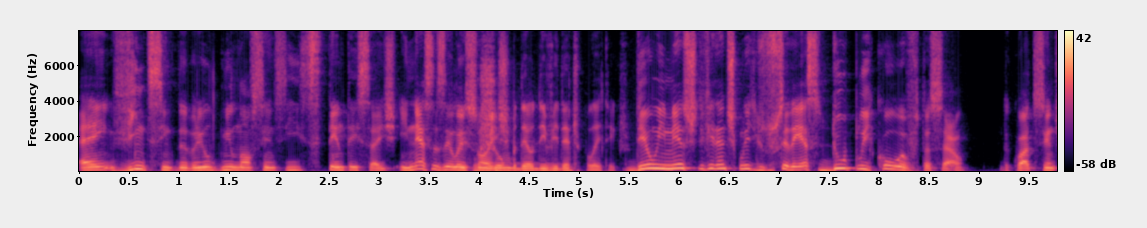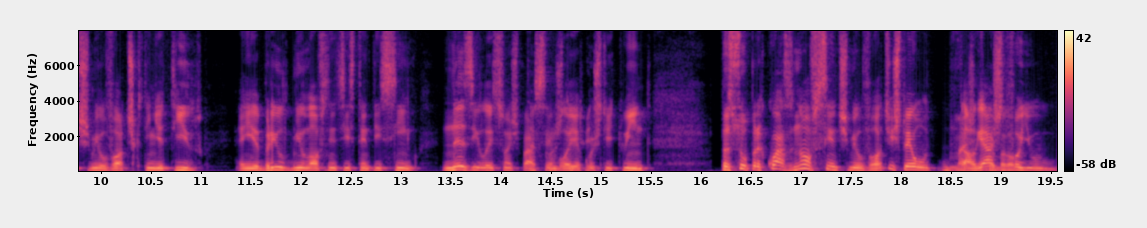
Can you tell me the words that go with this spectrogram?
em 25 de abril de 1976. E nessas eleições. O chumbo deu dividendos políticos. Deu imensos dividendos políticos. O CDS duplicou a votação de 400 mil votos que tinha tido em abril de 1975 nas eleições para a, a Assembleia Constituinte. Constituinte passou para quase 900 mil votos. Isto é, o, aliás, foi o,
